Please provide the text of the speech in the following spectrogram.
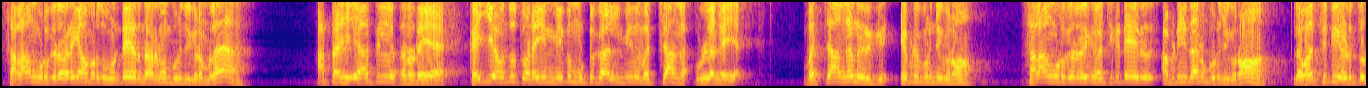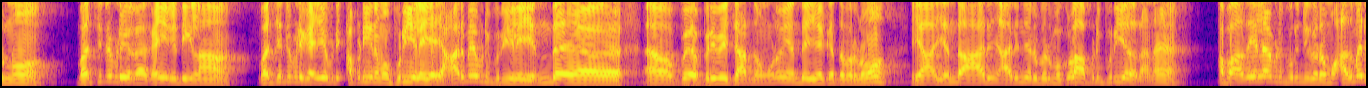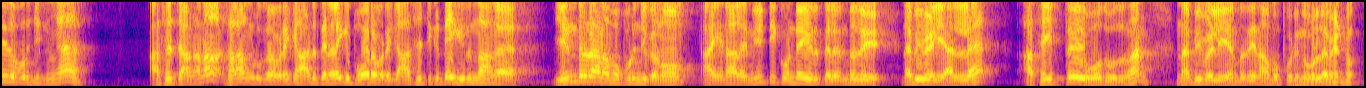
சலாம் கொடுக்குற வரைக்கும் அமர்ந்து கொண்டே இருந்தார்கள்னு புரிஞ்சுக்கிறோம்ல? அத்தகையாத்தில் தன்னுடைய கையை வந்து தொடையின் மீதும் முட்டுக்காலின் மீதும் வச்சாங்க உள்ளங்கையை. வச்சாங்கன்னு இருக்குது எப்படி புரிஞ்சுக்கிறோம்? சலாம் கொடுக்குற வரைக்கும் வச்சுக்கிட்டே இரு. அப்படி தானே புரிஞ்சுக்கிறோம்? இல்லை வச்சுட்டு எடுத்துடணும். வச்சுட்டு இப்படி க- கையை கட்டிக்கலாம். வச்சுட்டு இப்படி கையை இப்படி அப்படி நம்ம புரியலையே. யாருமே இப்படி புரியலையே. எந்த பிரிவை சார்ந்தவங்களும் எந்த இயக்கத்தவர்களும் யா எந்த அறி அறிஞர் பெருமக்களும் அப்படி புரியலை தானே? அப்போ அதையெல்லாம் இப்படி புரிஞ்சுக்கிறோமோ அது மாதிரி இதை புரிஞ்சுக்குங்க. அசைச்சாங்கன்னா சலாம் கொடுக்குற வரைக்கும் அடுத்த நிலைக்கு போகிற வரைக்கும் அசைச்சிக்கிட்டே இருந்தாங்க என்று தான் நம்ம புரிஞ்சுக்கணும். அதனால் நீட்டிக்கொண்டே இருத்தல் என்பது நபிவேலி அல்ல. அசைத்து ஓதுவது தான் நபிவழி என்பதை நாம் புரிந்து கொள்ள வேண்டும்.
